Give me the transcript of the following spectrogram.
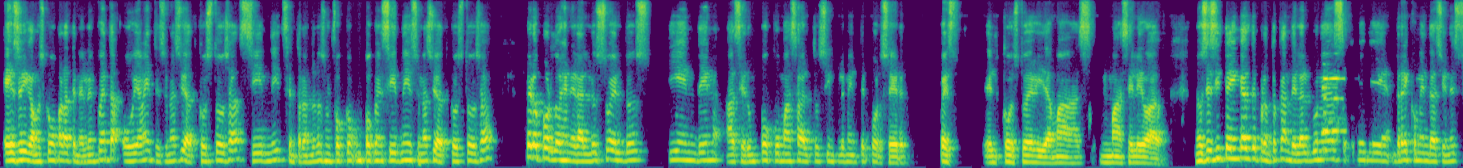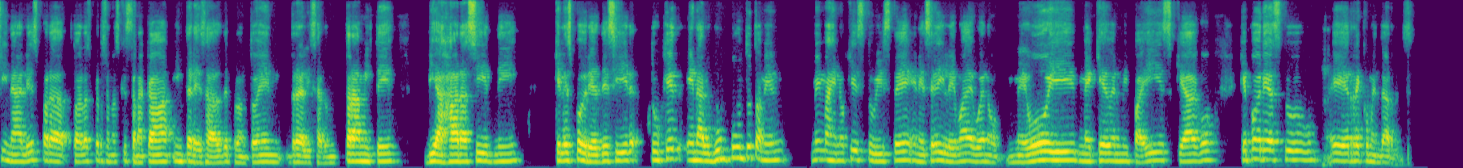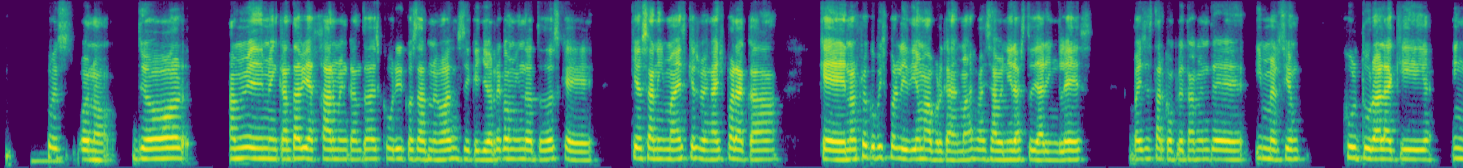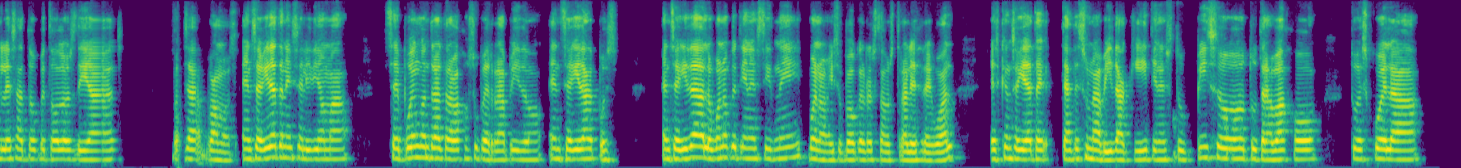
eso, digamos, como para tenerlo en cuenta. Obviamente es una ciudad costosa, Sydney, centrándonos un poco, un poco en Sydney, es una ciudad costosa, pero por lo general los sueldos tienden a ser un poco más altos simplemente por ser, pues, el costo de vida más, más elevado. No sé si tengas de pronto, Candela, algunas eh, recomendaciones finales para todas las personas que están acá interesadas de pronto en realizar un trámite, viajar a Sydney. ¿Qué les podrías decir? Tú que en algún punto también me imagino que estuviste en ese dilema de, bueno, me voy, me quedo en mi país, ¿qué hago? ¿Qué podrías tú eh, recomendarles? Pues bueno, yo, a mí me, encanta viajar, me encanta descubrir cosas nuevas, así que yo recomiendo a todos que, que os animáis, que os vengáis para acá, que no os preocupéis por el idioma, porque además vais a venir a estudiar inglés, vais a estar completamente inmersión cultural aquí, inglés a tope todos los días vamos, enseguida tenéis el idioma, se puede encontrar trabajo súper rápido, enseguida, pues, enseguida lo bueno que tiene Sydney, bueno, y supongo que el resto de Australia será igual, es que enseguida te, haces una vida aquí, tienes tu piso, tu trabajo, tu escuela,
